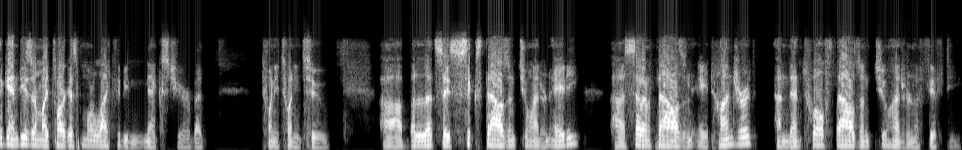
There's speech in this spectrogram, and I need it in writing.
Again, these are my targets. More likely to be next year, but 2022. Uh, but let's say 6,280, uh, 7,800, and then 12,250.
